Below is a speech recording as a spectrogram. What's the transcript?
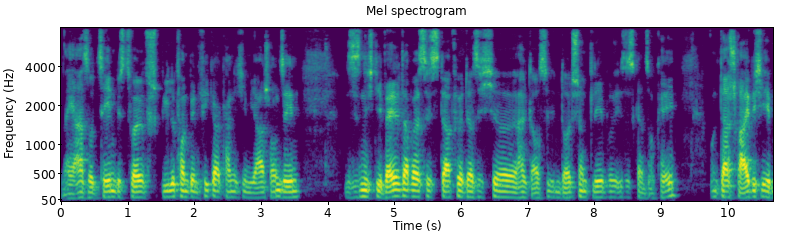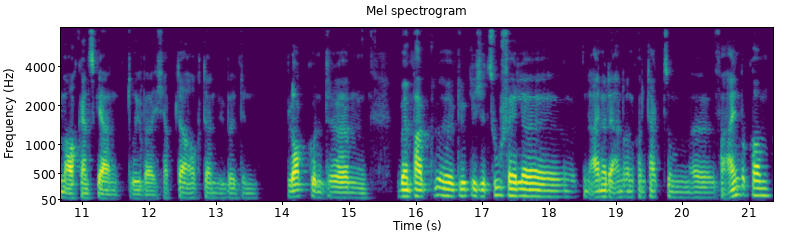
naja, so zehn bis zwölf Spiele von Benfica kann ich im Jahr schon sehen. Es ist nicht die Welt, aber es ist dafür, dass ich äh, halt aus in Deutschland lebe, ist es ganz okay. Und da schreibe ich eben auch ganz gern drüber. Ich habe da auch dann über den Blog und ähm, über ein paar äh, glückliche Zufälle den einen oder anderen Kontakt zum äh, Verein bekommen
